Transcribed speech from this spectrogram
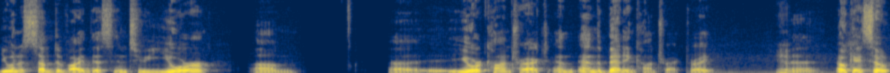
You want to subdivide this into your um, uh, your contract and and the betting contract, right? Yeah. Uh, okay, so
